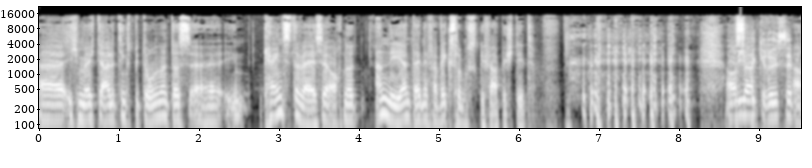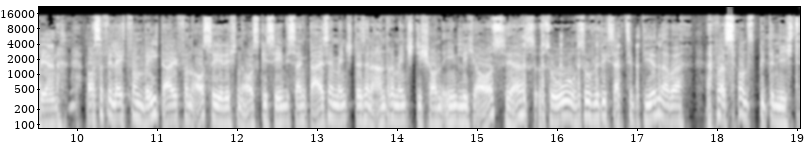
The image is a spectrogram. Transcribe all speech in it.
Äh, ich möchte allerdings betonen, dass äh, in keinster Weise auch nur annähernd eine Verwechslungsgefahr besteht. außer, Liebe Grüße, Bernd. Außer vielleicht vom Weltall von Außerirdischen aus gesehen, die sagen, da ist ein Mensch, da ist ein anderer Mensch, die schauen ähnlich aus. Ja, so, so würde ich es akzeptieren, aber, aber sonst bitte nicht.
